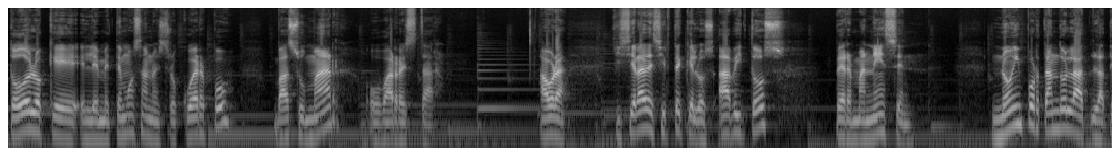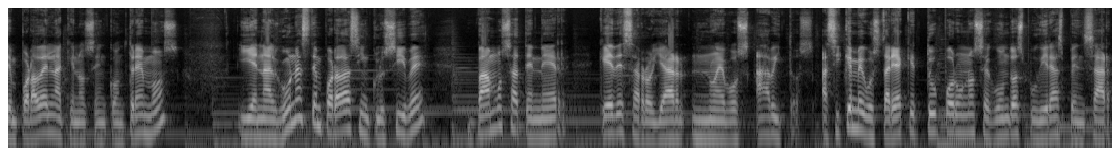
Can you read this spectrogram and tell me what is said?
Todo lo que le metemos a nuestro cuerpo va a sumar o va a restar. Ahora, quisiera decirte que los hábitos permanecen, no importando la, la, temporada en la que nos encontremos, y en algunas temporadas inclusive vamos a tener que desarrollar nuevos hábitos. Así que me gustaría que tú por unos segundos pudieras pensar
